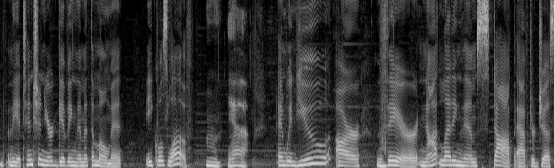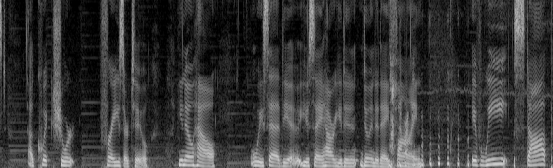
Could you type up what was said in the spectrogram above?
the attention you're giving them at the moment equals love. Mm, yeah. And when you are there, not letting them stop after just a quick, short phrase or two, you know how we said you, you say how are you do, doing today fine if we stop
